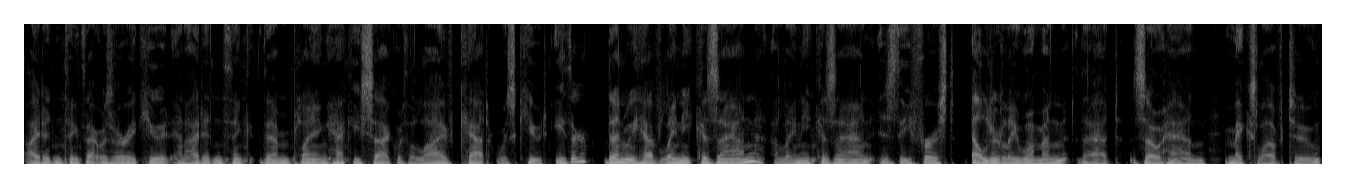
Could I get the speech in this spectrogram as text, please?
I didn't think that was very cute, and I didn't think them playing hacky sack with a live cat was cute either. Then we have Lainie Kazan. Lainie Kazan is the first elderly woman that Zohan makes love to.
